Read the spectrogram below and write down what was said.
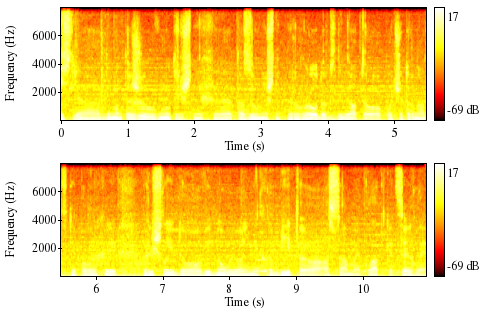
Після демонтажу внутрішніх е, та зовнішніх перегородок з 9 по 14 поверхи прийшли до відновлювальних робіт, е, а саме кладки цегли,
